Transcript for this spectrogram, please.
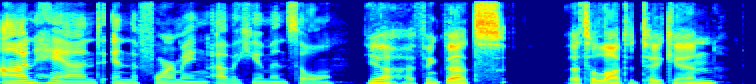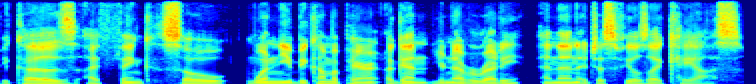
on hand in the forming of a human soul. Yeah, I think that's that's a lot to take in because I think so when you become a parent again, you're never ready and then it just feels like chaos.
